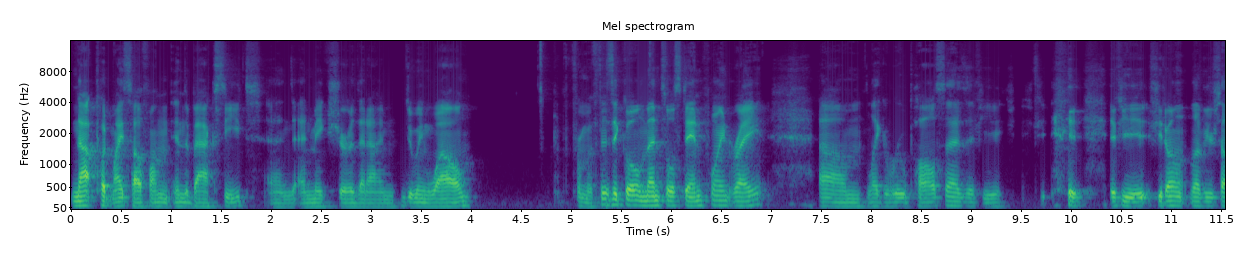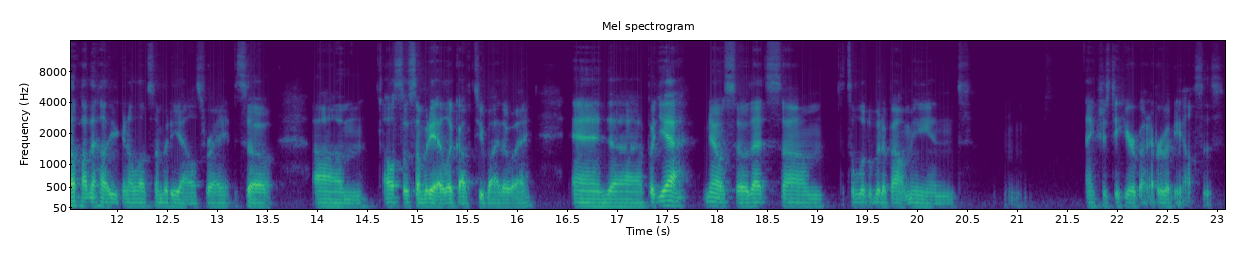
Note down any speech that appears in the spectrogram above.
not put myself on in the back seat and and make sure that I'm doing well from a physical mental standpoint, right? Um, like RuPaul says, if you if you if you don't love yourself, how the hell you're you going to love somebody else, right? So um, also somebody I look up to, by the way. And uh, but yeah, no. So that's um, that's a little bit about me, and I'm anxious to hear about everybody else's.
